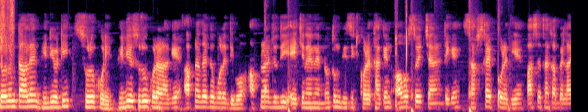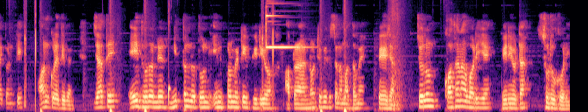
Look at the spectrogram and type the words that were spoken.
চলুন তাহলে ভিডিওটি শুরু করি। ভিডিও শুরু করার আগে আপনাদেরকে বলে দিব, আপনারা যদি এই চ্যানেলে নতুন ভিজিট করে থাকেন, অবশ্যই চ্যানেলটিকে সাবস্ক্রাইব করে দিয়ে পাশে থাকা বেল আইকনটি অন করে দিবেন, যাতে এই ধরনের নিত্য নতুন ইনফরমেটিভ ভিডিও আপনারা নোটিফিকেশনের মাধ্যমে পেয়ে যান। চলুন কথা না বাড়িয়ে ভিডিওটা শুরু করি।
